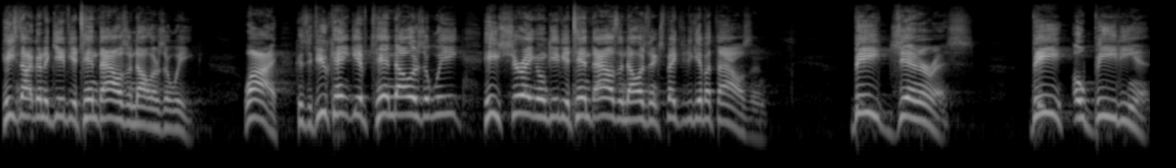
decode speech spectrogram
He's not going to give you $10,000 a week. Why? Because if you can't give $10 a week, He sure ain't going to give you $10,000 and expect you to give 1000 Be generous, be obedient.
